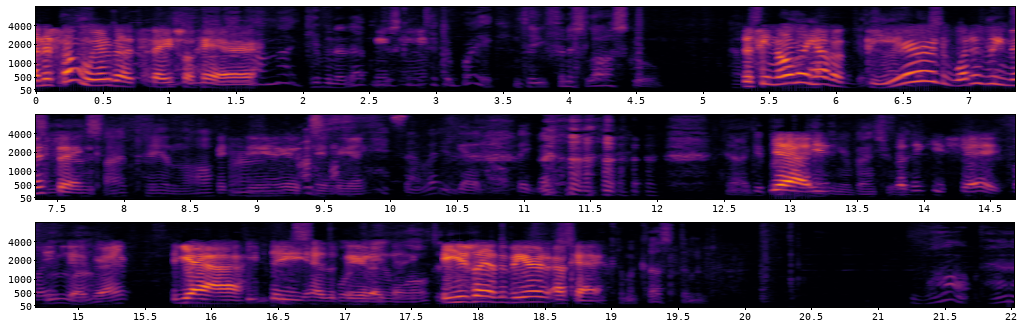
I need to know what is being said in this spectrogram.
and there's something weird about his facial hair. I'm not giving it up. I'm just gonna take a break until you finish law school. Does he normally have a beard? What is he missing? ass high-paying law Let me firm. see. I gotta see him again. Somebody's got it all yeah, I get back Yeah, to he's- painting eventually. I think he's shaved, clean hmm, shaved, right? Yeah. He has a beard, I think. He usually has a beard? have soon Okay. Become accustomed. Walt, huh?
